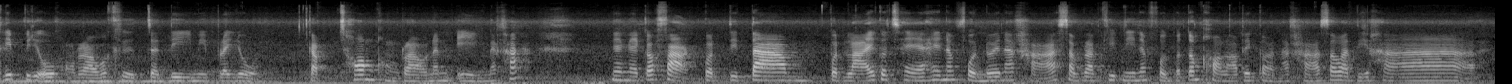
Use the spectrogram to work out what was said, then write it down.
คลิปวิดีโอของเราก็คือจะดีมีประโยชน์กับช่องของเรานั่นเองนะคะ ยังไงก็ฝากกดติดตาม กดไลค์ กดแชร์ให้น้ำฝนด้วยนะคะสำหรับคลิปนี้น้ำฝนก็ต้องขอลาไปก่อนนะคะ สวัสดีค่ะ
